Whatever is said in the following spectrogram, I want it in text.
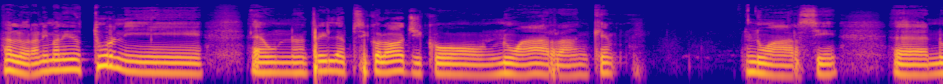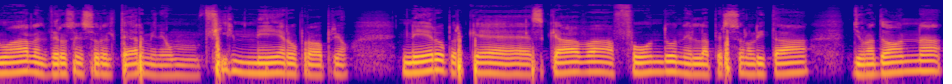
Allora, Animali notturni è un thriller psicologico noir anche, noir sì, eh, noir nel vero senso del termine, un film nero proprio, nero perché scava a fondo nella personalità di una donna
